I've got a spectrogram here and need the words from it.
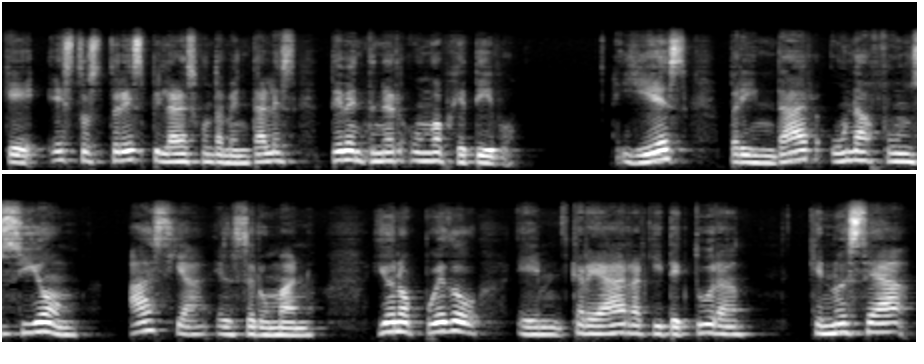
que estos tres pilares fundamentales deben tener un objetivo, y es brindar una función hacia el ser humano. Yo no puedo em, crear arquitectura que no sea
